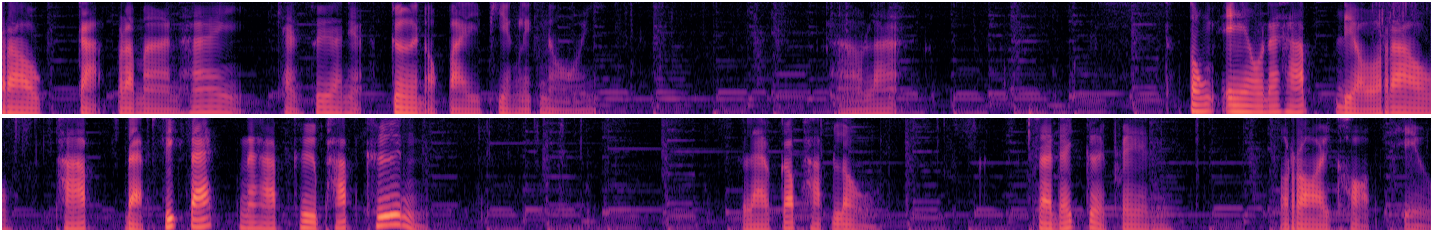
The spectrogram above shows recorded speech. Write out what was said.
เรากะประมาณให้แขนเสื้อเนี่ยเกินออกไปเพียงเล็กน้อย เอาละตรงเอวนะครับ เดี๋ยวเราพับแบบซิกแซกนะครับ คือพับขึ้น แล้วก็พับลง จะได้เกิดเป็นรอยขอบเอว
